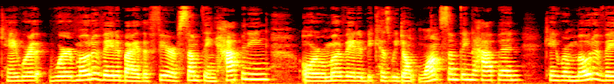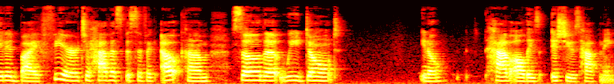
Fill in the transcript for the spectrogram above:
Okay, we're, we're motivated by the fear of something happening or we're motivated because we don't want something to happen. Okay, we're motivated by fear to have a specific outcome so that we don't, you know, have all these issues happening.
